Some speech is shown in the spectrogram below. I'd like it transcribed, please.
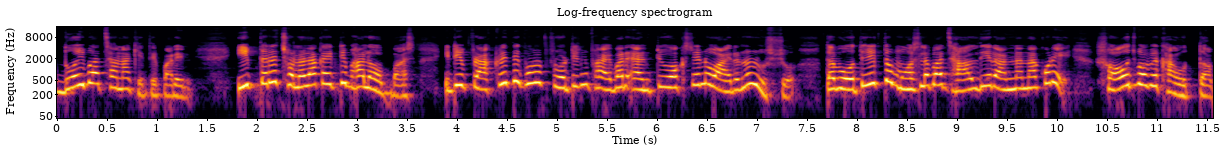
দই বা ছানা খেতে পারেন। ইফতারে ছোলা রাখা একটি ভালো অভ্যাস। এটি প্রাকৃতিকভাবে প্রোটিন, ফাইবার, অ্যান্টিঅক্সিডেন্ট ও আয়রনের উৎস। তবে অতিরিক্ত মশলা বা ঝাল দিয়ে রান্না না করে সহজভাবে খাওয়া উত্তম।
